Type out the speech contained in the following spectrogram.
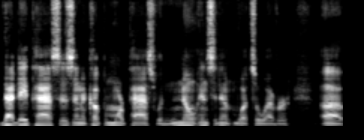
that day passes and a couple more pass with no incident whatsoever. Uh,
